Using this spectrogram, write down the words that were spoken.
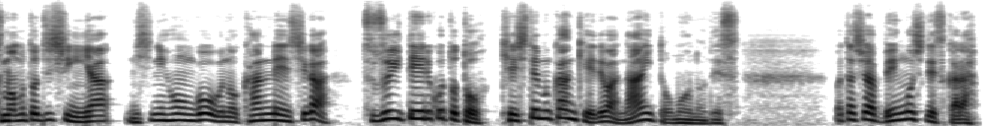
熊本地震や西日本豪雨の関連死が続いていることと決して無関係ではないと思うのです。私は弁護士ですから、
